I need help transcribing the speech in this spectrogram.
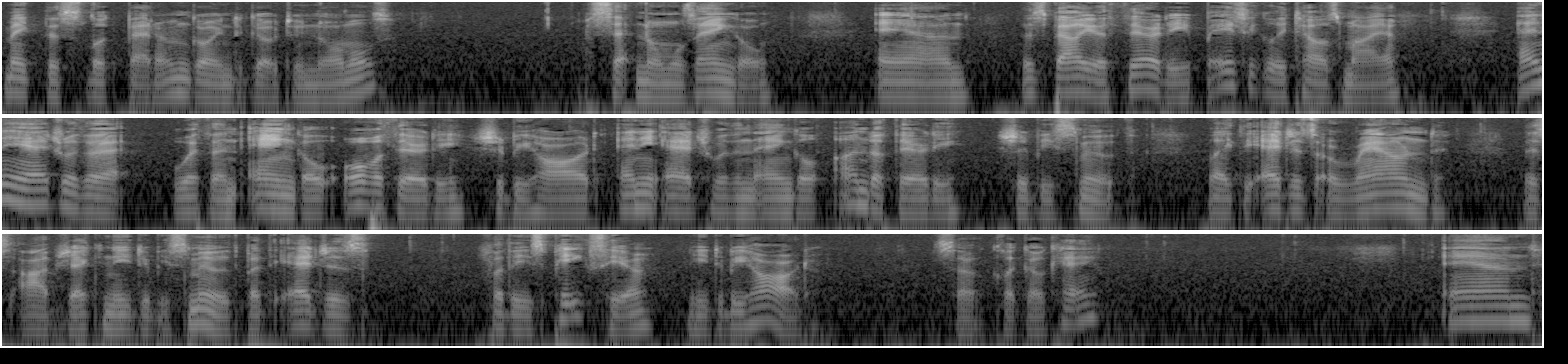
make this look better, I'm going to go to normals, set normals angle, and this value of 30 basically tells Maya any edge with a with an angle over 30 should be hard. Any edge with an angle under 30 should be smooth. Like the edges around this object need to be smooth, but the edges for these peaks here need to be hard. So click OK. And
